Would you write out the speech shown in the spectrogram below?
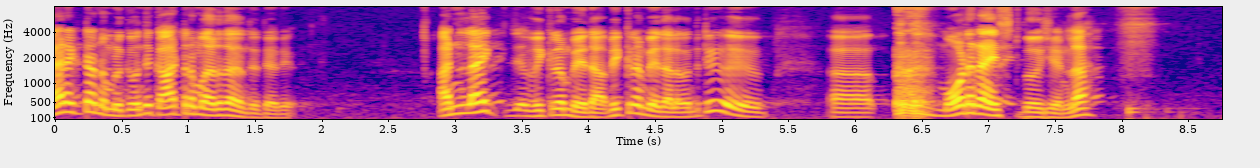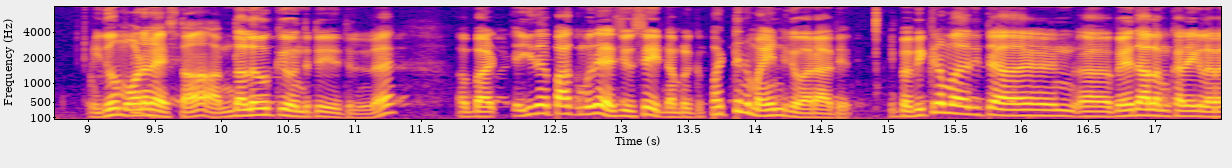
டைரெக்டாக நம்மளுக்கு வந்து காட்டுற மாதிரி தான் இருந்தது அது. அன்லைக் விக்ரம் வேதா விக்ரம் வேதாவில் வந்துட்டு மாடர்னைஸ்ட் வேர்ஷனில் இதுவும் மாடர்னைஸ் தான். அந்த அளவுக்கு வந்துட்டு இது இல்லை. பட் இதை பார்க்கும்போது அஸ் யூ சைட் நம்மளுக்கு பட்டுன்னு மைண்டுக்கு வராது. இப்போ விக்ரமாதித்ய வேதாளம் கதைகளை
